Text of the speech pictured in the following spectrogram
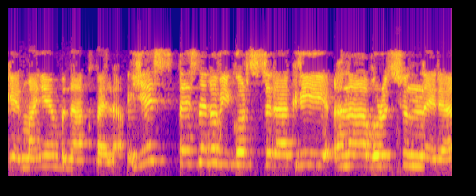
Գերմանիայում բնակվելը։ Ես տեսնելով ի գործ ծրագրի հնարավորությունները,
